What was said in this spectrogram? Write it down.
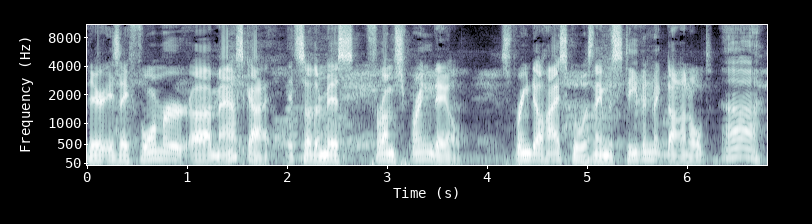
There is a former uh, mascot at Southern Miss from Springdale, Springdale High School. His name is Stephen McDonald. Ah,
